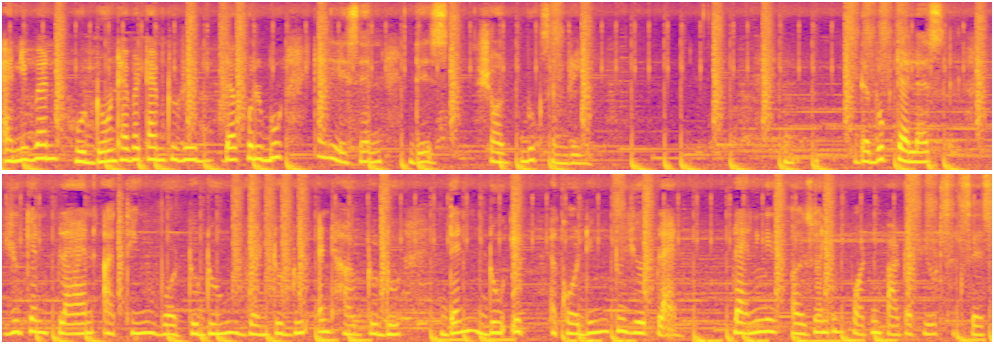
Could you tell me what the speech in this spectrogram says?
anyone who don't have a time to read the full book can listen this short book summary. The book tells us you can plan a thing what to do when to do and how to do. Then do it according to your plan. Planning is also an important part of your success.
